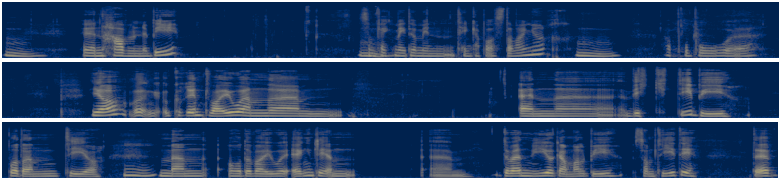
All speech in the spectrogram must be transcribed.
Mm. En havneby. Som fikk meg til å min- tenke på Stavanger. Mm. Apropos uh, Ja, Korint var jo en eh, en eh, viktig by på den tida. mm, Men Og det var jo egentlig en um, Det var en ny og gammel by samtidig. Det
